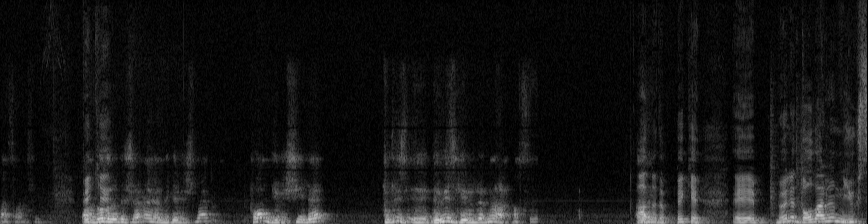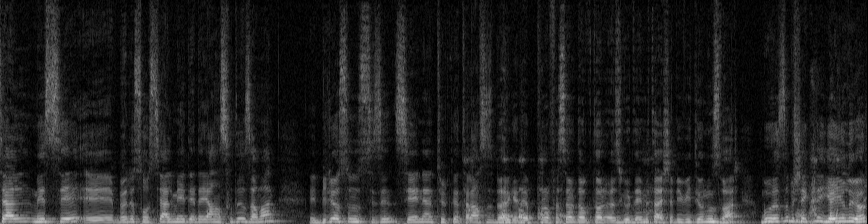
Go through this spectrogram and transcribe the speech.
Ben sana söyleyeyim. Yani Peki- doları düşüren en önemli gelişme fon girişiyle turiz, e, döviz gelirlerinin artması. Anladım. Peki e, böyle doların yükselmesi e, böyle sosyal medyada yansıdığı zaman e, biliyorsunuz sizin CNN Türk'te tarafsız bölgede Profesör Doktor Özgür Demirtaş'la bir videonuz var. Bu hızlı bir şekilde yayılıyor.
